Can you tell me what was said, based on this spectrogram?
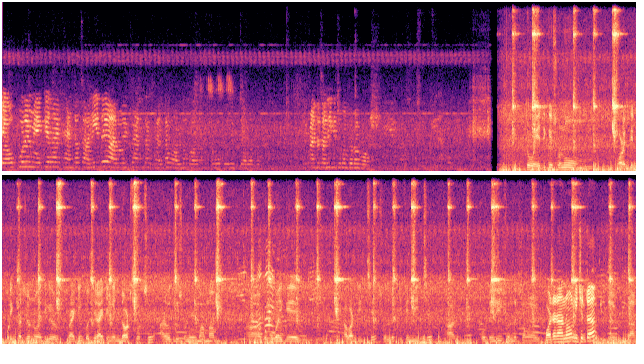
এ ওপরে মেয়েকে না ফ্যানটা চালিয়ে দে আর ওই ফ্যানটা ফ্যানটা বন্ধ কর ও প্রদীপ জ্বালাবো। এই ফ্যানটা চালিয়ে কিছুক্ষণ তোরা বস। তো এদিকে শোনো পরের দিন পরীক্ষার জন্য এদিকে রাইটিং করছে রাইটিংয়ে ডটস করছে আর ওইদিকে শোনো মাম্মাম বকুবাইকে খাবার দিচ্ছে সন্ধ্যের টিফিন দিচ্ছে আর ও ডেলি সন্ধ্যের সময় কয়টা রানো নিচেটা গান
